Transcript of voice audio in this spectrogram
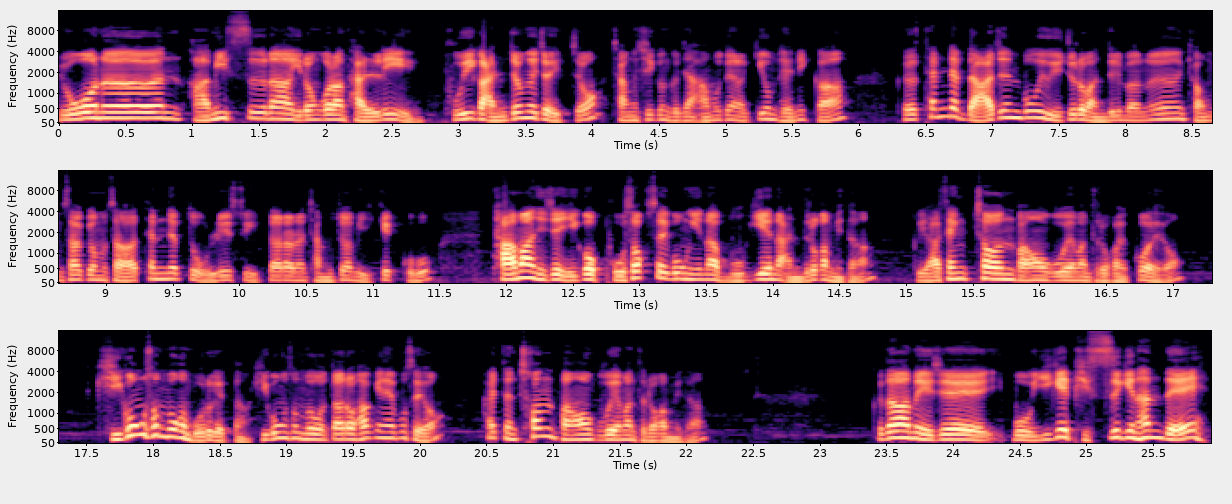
요거는 아미스랑 이런 거랑 달리 부위가 안 정해져 있죠. 장식은 그냥 아무데나 끼우면 되니까. 그래서 탭랩 낮은 부위 위주로 만들면은 겸사겸사 탭랩도 올릴 수 있다라는 장점이 있겠고 다만 이제 이거 보석 세공이나 무기에는 안 들어갑니다. 그 야생천 방어구에만 들어갈 거예요. 기공 손목은 모르겠다. 기공 손목은 따로 확인해 보세요. 하여튼 천 방어구에만 들어갑니다. 그 다음에 이제 뭐 이게 비쓰긴 한데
